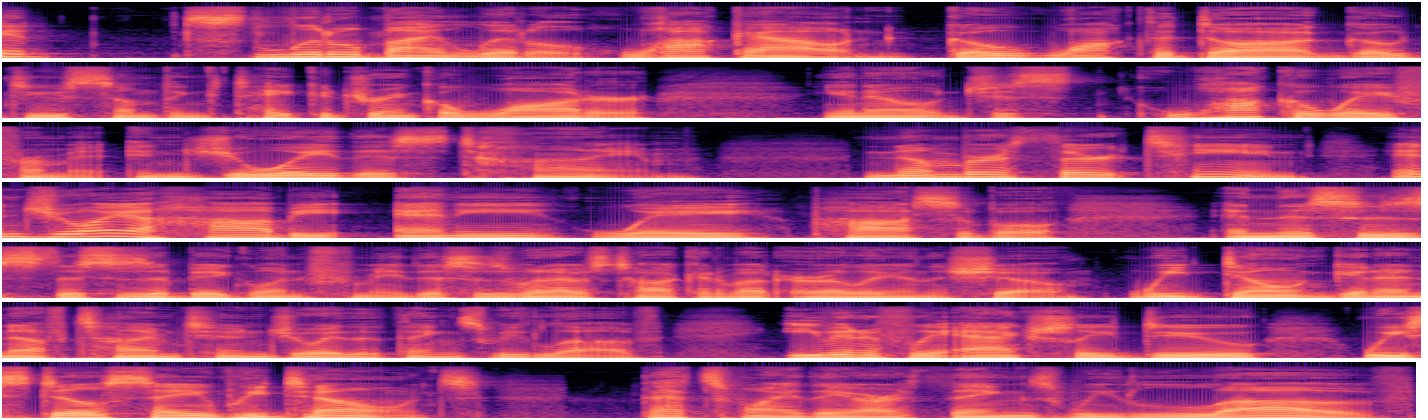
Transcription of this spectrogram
it little by little. Walk out, go walk the dog, go do something, take a drink of water you know, just walk away from it. Enjoy this time. Number 13, enjoy a hobby any way possible. And this is this is a big one for me. This is what I was talking about earlier in the show. We don't get enough time to enjoy the things we love. Even if we actually do, we still say we don't. That's why they are things we love.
